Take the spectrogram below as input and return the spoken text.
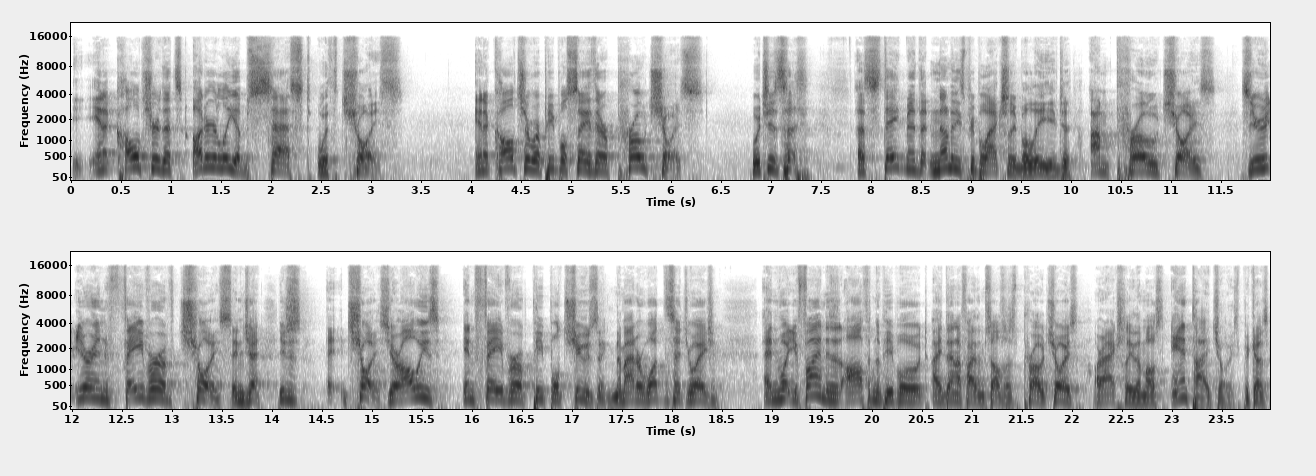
in a culture that's utterly obsessed with choice, in a culture where people say they're pro-choice, which is a, a statement that none of these people actually believe. Just, I'm pro-choice. So you're you're in favor of choice. And you just eh, choice. You're always in favor of people choosing, no matter what the situation. And what you find is that often the people who identify themselves as pro-choice are actually the most anti-choice because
